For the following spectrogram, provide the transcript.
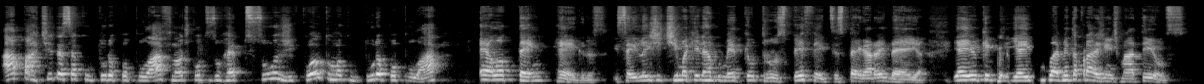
a partir dessa cultura popular, afinal de contas, o rap surge quanto uma cultura popular ela tem regras. Isso aí legitima aquele argumento que eu trouxe. Perfeito, vocês pegaram a ideia. E aí, o que, e aí complementa pra gente, Matheus.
